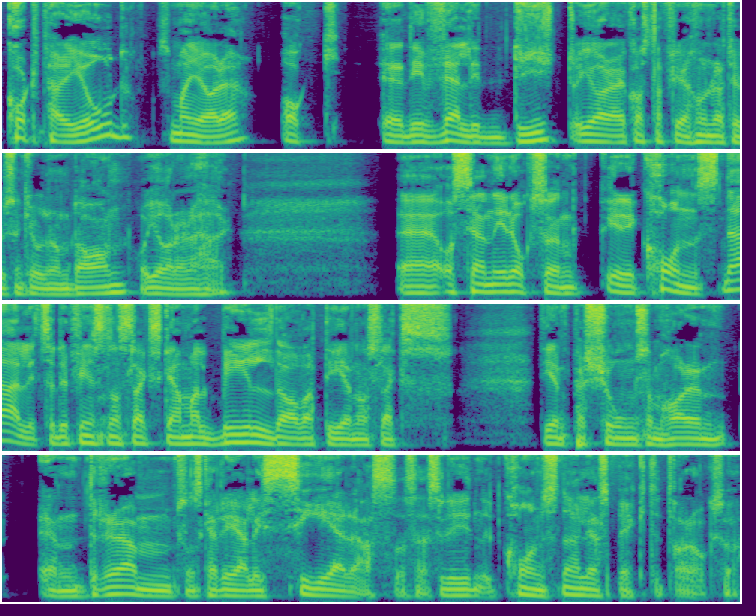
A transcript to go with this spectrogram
kort period som man gör det. Och det är väldigt dyrt att göra det. Det kostar flera hundratusen kronor om dagen att göra det här. Eh, och sen är det också en, är det konstnärligt. Så det finns någon slags gammal bild av att det är någon slags, det är en person som har en, en dröm som ska realiseras. Och så, här. så det är en konstnärlig aspekt av det också.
